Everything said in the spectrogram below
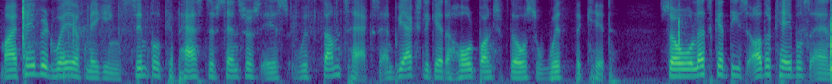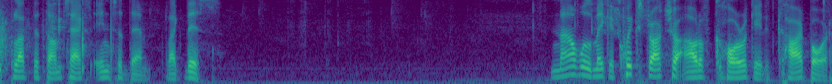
My favorite way of making simple capacitive sensors is with thumbtacks, and we actually get a whole bunch of those with the kit. So let's get these other cables and plug the thumbtacks into them, like this. Now we'll make a quick structure out of corrugated cardboard.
